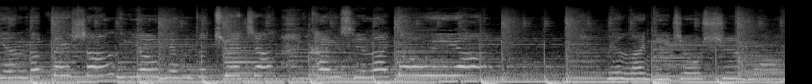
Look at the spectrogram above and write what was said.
演的悲伤，右眼的倔强，看起来都一样。原来你就是我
